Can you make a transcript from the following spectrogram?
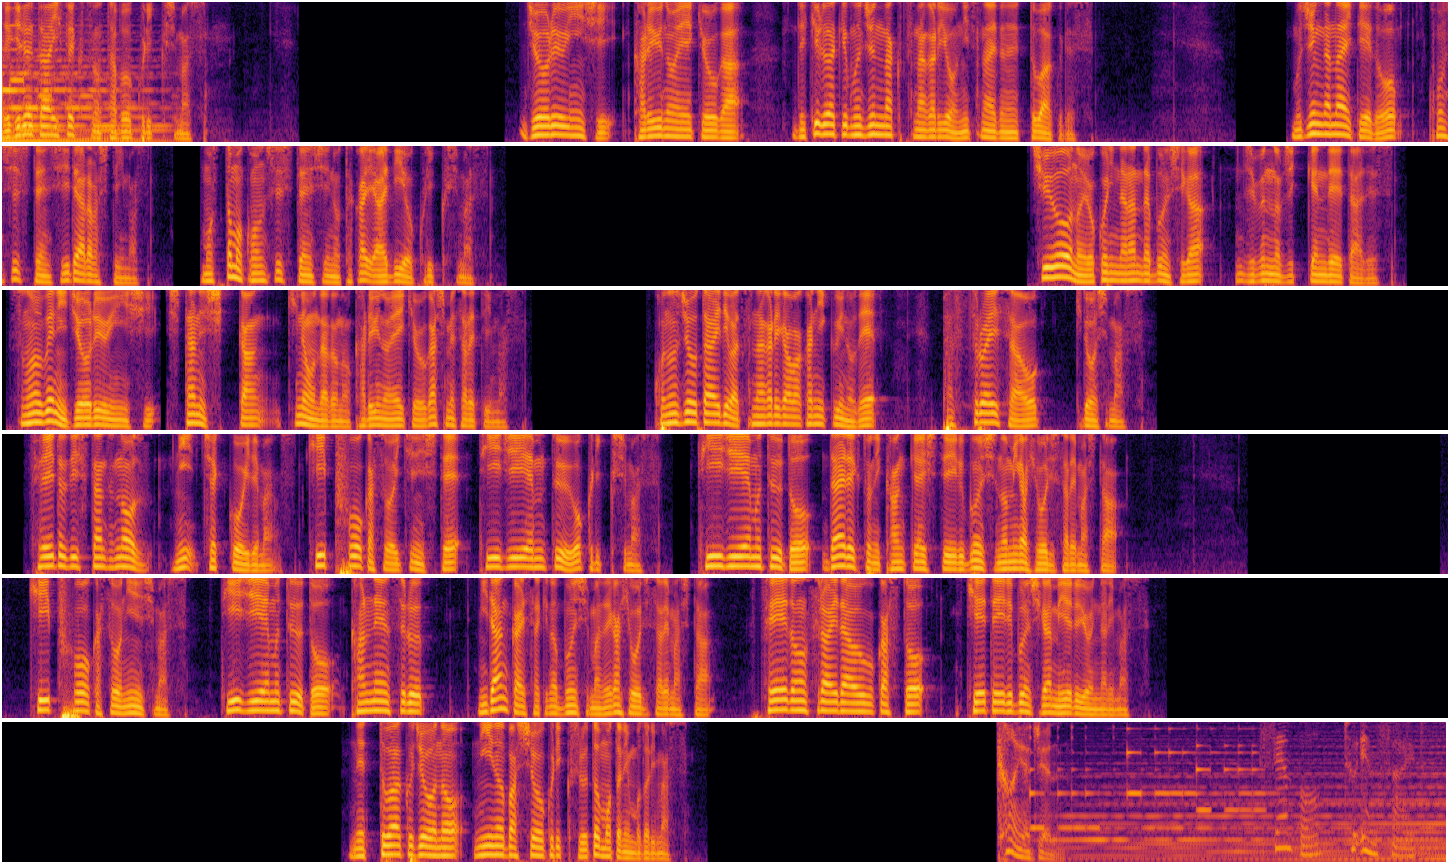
レギュレーターエフェクツのタブをクリックします。上流因子、下流の影響ができるだけ矛盾なくつながるようにつないだネットワークです。矛盾がない程度をコンシステンシーで表しています。最もコンシステンシーの高い ID をクリックします。中央の横に並んだ分子が自分の実験データです。その上に上流因子、下に疾患、機能などの下流の影響が示されています。この状態ではつながりがわかりにくいので、パストレーサーを起動します。Fade Distant Node にチェックを入れます。Keep Focus を1にして TGM2 をクリックします。TGM2 とダイレクトに関係している分子のみが表示されました。Keep Focus を2にします。TGM2 と関連する2段階先の分子までが表示されました。フェードのスライダーを動かすと消えている分子が見えるようになります。ネットワーク上の2の場所をクリックすると元に戻ります。Sample to inside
